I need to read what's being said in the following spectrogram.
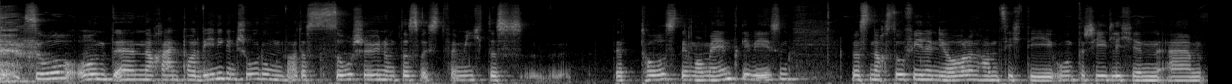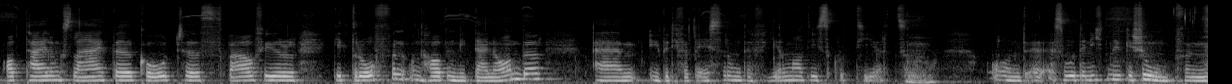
so, und äh, nach ein paar wenigen Schulungen war das so schön und das ist für mich das, der tollste Moment gewesen, dass nach so vielen Jahren haben sich die unterschiedlichen ähm, Abteilungsleiter, Coaches, Bauführer getroffen und haben miteinander ähm, über die Verbesserung der Firma diskutiert. So. Mhm. Und äh, es wurde nicht mehr geschumpfen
